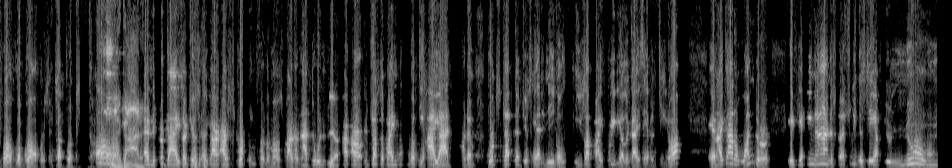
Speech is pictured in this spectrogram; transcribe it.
12 good golfers except Brooks. Oh my God. And the guys are just are, are struggling for the most part. Are not doing Yeah. are, are justifying what the high odds for them. Brooks Koepka just had an eagle. He's up by three. The other guys haven't teed off. And I gotta wonder if getting on, especially this afternoon,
